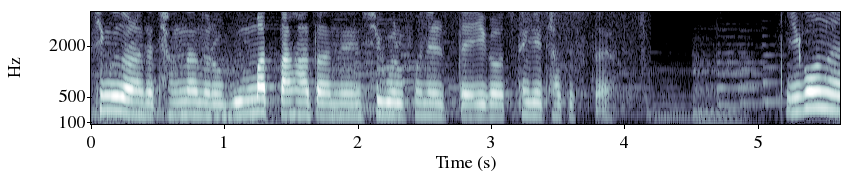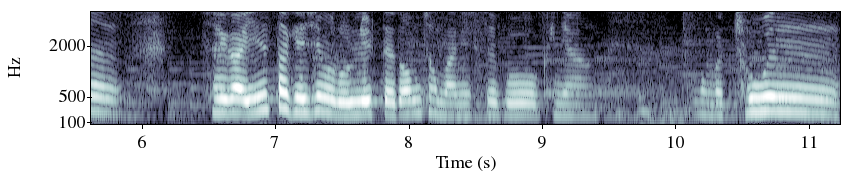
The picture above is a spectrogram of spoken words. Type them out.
친구들한테 장난으로 못마땅하다는 식으로 보낼 때 이거 되게 자주 써요. 이거는 제가 인스타 게시물 올릴 때도 엄청 많이 쓰고 그냥 뭔가 좋은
